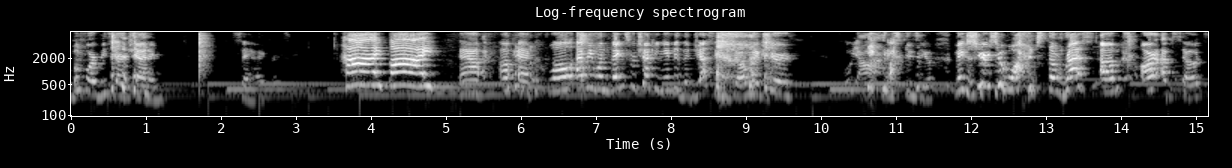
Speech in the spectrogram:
before we start chatting. Say hi, Gracie. Bye. Yeah. Okay. Well, everyone, thanks for checking into the Jesse Show. Make sure. Oh yeah. Excuse you. Make sure to watch the rest of our episodes.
